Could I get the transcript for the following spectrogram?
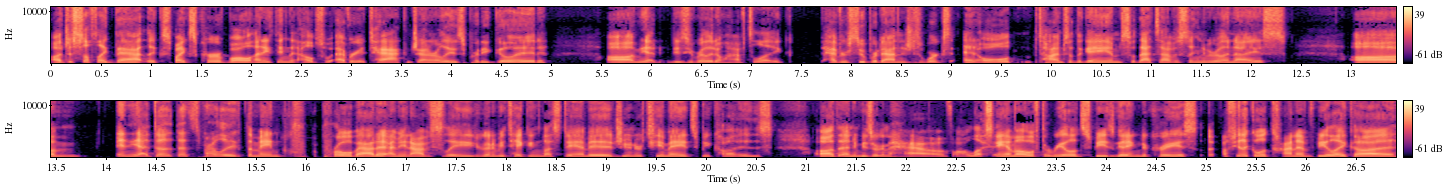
uh, just stuff like that, like Spike's curveball. Anything that helps with every attack generally is pretty good. Um, yeah, because you really don't have to like have your super down it just works at all times of the game. So that's obviously going to be really nice. Um, and yeah, that's probably like the main pro about it. I mean, obviously, you're going to be taking less damage, you and your teammates, because uh, the enemies are going to have uh, less ammo if the reload speed is getting decreased. I feel like it will kind of be like a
